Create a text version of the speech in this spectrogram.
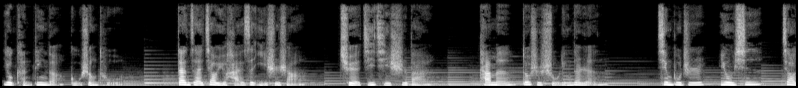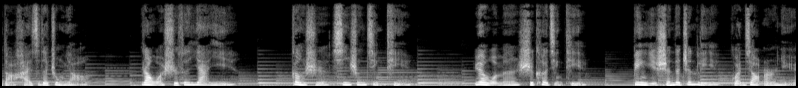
又肯定的古圣徒，但在教育孩子仪式上却极其失败。他们都是属灵的人，竟不知用心教导孩子的重要，让我十分讶异。更是心生警惕，愿我们时刻警惕，并以神的真理管教儿女，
